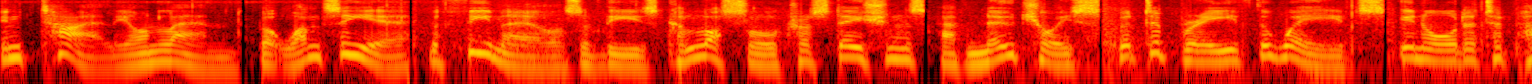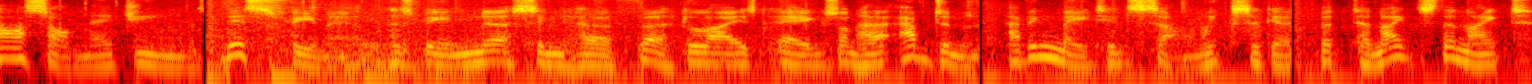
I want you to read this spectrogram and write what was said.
entirely on land, but once a year, the females of these colossal crustaceans have no choice but to brave the waves in order to pass on their genes. This female has been nursing her fertilized eggs on her abdomen, having mated some weeks ago, but tonight's the night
